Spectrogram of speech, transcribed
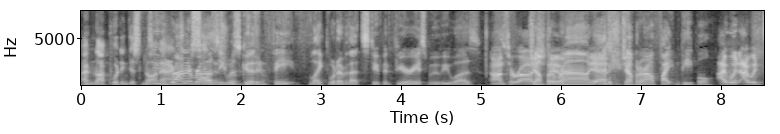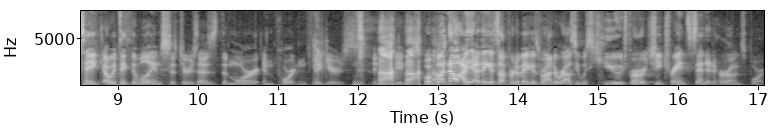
I'm not putting this Dude, non-actress." Ronda in this Rousey was good in Fate, like whatever that stupid Furious movie was. Entourage, jumping too? around, Yeah. yeah, jumping around, fighting people. I would I would take I would take the Williams sisters as the more important figures in female sport. But no, I, I think it's up for debate because Ronda Rousey was huge for her. She transcended her own sport.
